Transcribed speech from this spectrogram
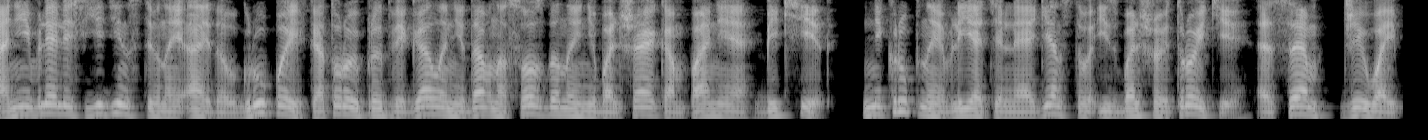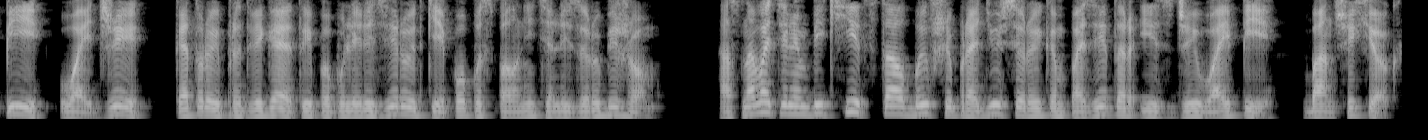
Они являлись единственной айдол-группой, которую продвигала недавно созданная небольшая компания Big Hit, некрупное влиятельное агентство из большой тройки SM, JYP, YG, которые продвигают и популяризируют кей-поп исполнителей за рубежом. Основателем Big Hit стал бывший продюсер и композитор из JYP Бан Шихёк.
